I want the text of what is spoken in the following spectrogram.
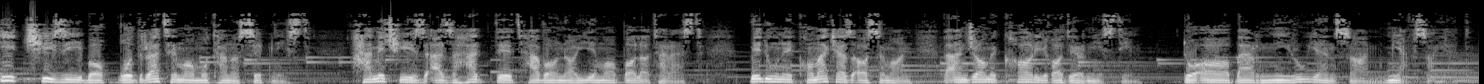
هیچ چیزی با قدرت ما متناسب نیست. همه چیز از حد توانایی ما بالاتر است. بدون کمک از آسمان و انجام کاری قادر نیستیم. دعا بر نیروی انسان میافزاید.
